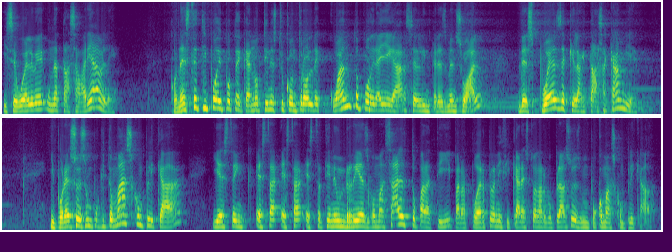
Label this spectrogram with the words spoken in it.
y se vuelve una tasa variable. Con este tipo de hipoteca no tienes tu control de cuánto podría llegar a ser el interés mensual después de que la tasa cambie. Y por eso es un poquito más complicada y este, esta, esta, esta tiene un riesgo más alto para ti. Para poder planificar esto a largo plazo es un poco más complicado.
